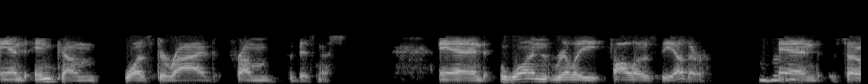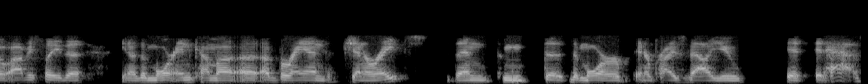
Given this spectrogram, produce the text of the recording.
and income was derived from the business. And one really follows the other. Mm-hmm. And so obviously the, you know, the more income a, a brand generates, then the, the, more enterprise value it, it has.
